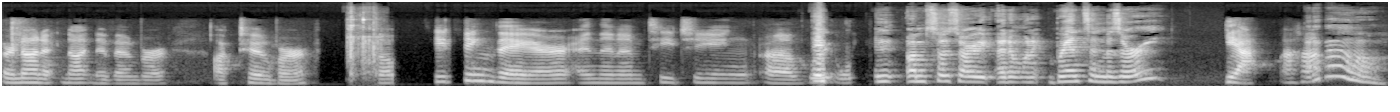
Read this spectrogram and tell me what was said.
or not not November, October. So teaching there, and then I'm teaching. Uh, and, and I'm so sorry. I don't want to. Branson, Missouri. Yeah. Uh-huh. Oh,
